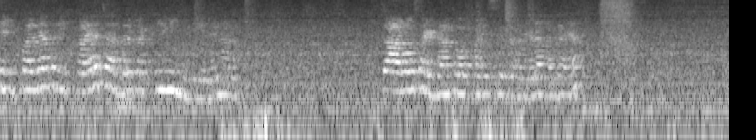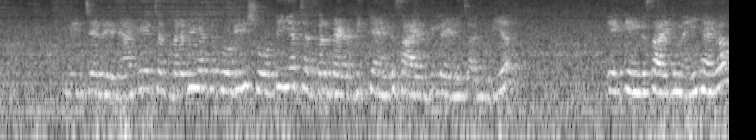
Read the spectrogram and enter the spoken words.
ਸਿੰਪਲ ਜਿਹਾ ਤਰੀਕਾ ਹੈ ਚਾਦਰ ਇਕੱਠੀ ਨਹੀਂ ਹੁੰਦੀ ਇਹਦੇ ਨਾਲ। ਚਾਰੋਂ ਸਾਈਡਾਂ ਤੋਂ ਆਪਾਂ ਇਸੇ ਤਰ੍ਹਾਂ ਜਿਹੜਾ ਹੈਗਾ ਆ, ਨੀਚੇ ਦੇ ਦਿਆਂਗੇ। ਇਹ ਚਾਦਰ ਵੀ ਵੈਸੇ ਥੋੜੀ ਛੋਟੀ ਆ, ਚਾਦਰ ਬੈੱਡ ਦੀ ਕਿੰਗ ਸਾਈਜ਼ ਦੀ ਲੈਣੀ ਚਾਹੀਦੀ ਆ। ਇਹ ਕਿੰਗ ਸਾਈਜ਼ ਨਹੀਂ ਹੈਗਾ।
